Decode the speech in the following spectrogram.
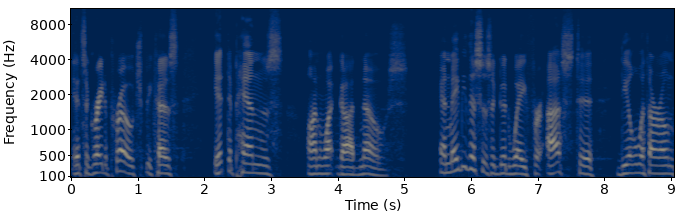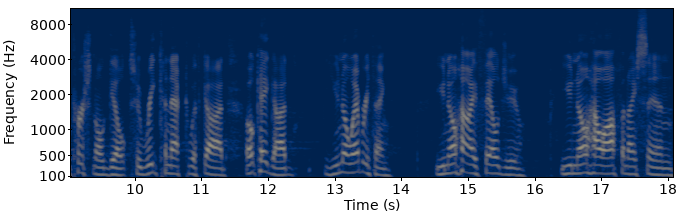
It's a great approach because it depends on what God knows. And maybe this is a good way for us to deal with our own personal guilt, to reconnect with God. Okay, God, you know everything. You know how I failed you. You know how often I sin,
